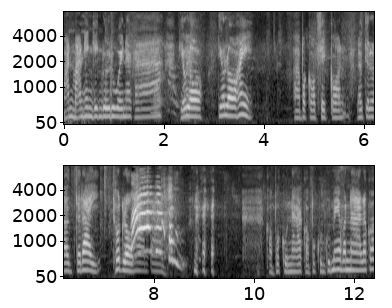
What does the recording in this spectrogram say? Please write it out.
มันหมานเฮงๆรวยๆนะคะ เดี๋ยวรอ เดี๋ยวรอให้อ่าประกอบเสร็จก่อนเราจะเราจะได้ทดลองงานกันขอบพระคุณนะคะ ขอบพระคุณคุณแม่วันนาแล้วก็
